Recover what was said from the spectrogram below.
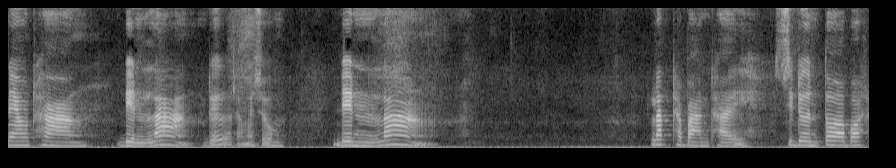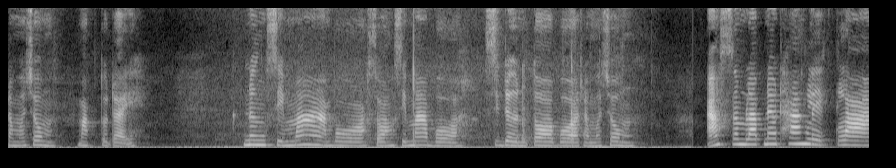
แนวทางเด่นล่างเด้อท่านผู้ชม เด่นล่าง รัฐบาลไทย สิเดินต่อบอท่านผู้ชม มักตัวใดหนึ่งสิมาบอสองสิมาบอสิเดินต่อบอท่านผู้ชมอะสำหรับแนวทางเลขกลาง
